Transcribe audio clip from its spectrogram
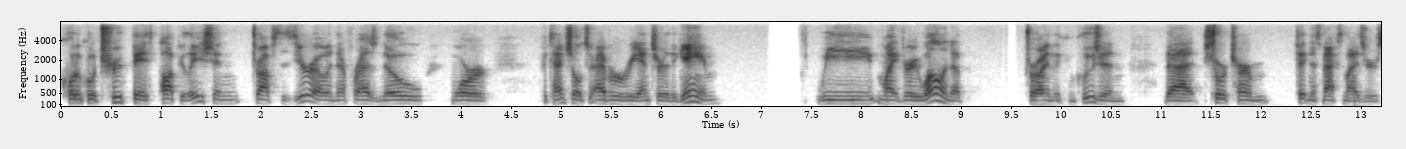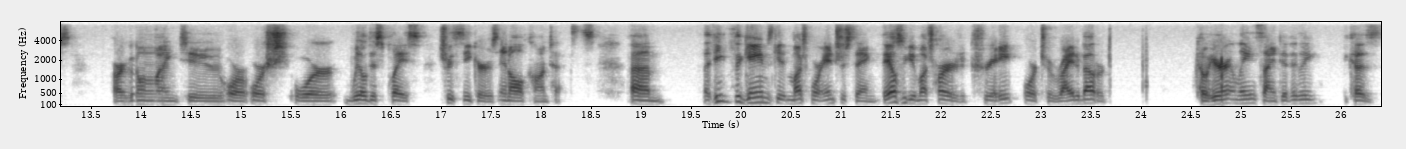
quote-unquote truth-based population drops to zero, and therefore has no more potential to ever re-enter the game. We might very well end up drawing the conclusion that short-term fitness maximizers are going to or or or will displace truth seekers in all contexts. Um, I think the games get much more interesting. They also get much harder to create or to write about or coherently, scientifically, because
